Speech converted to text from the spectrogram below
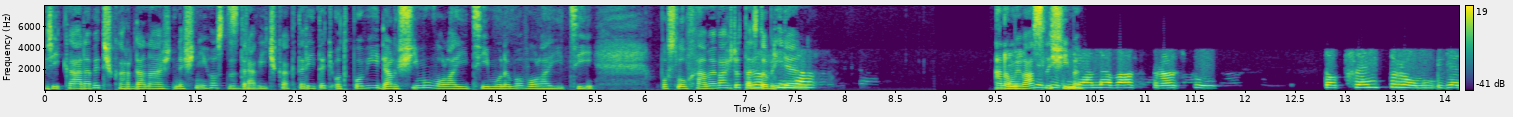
Říká David Škarda, náš dnešní host zdravíčka, který teď odpoví dalšímu volajícímu nebo volající. Posloucháme váš dotaz. Dobrý Prosím den. vás, Ano, my vás ještě slyšíme. měla na vás prosbu. To centrum, kde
